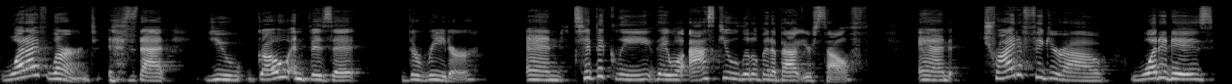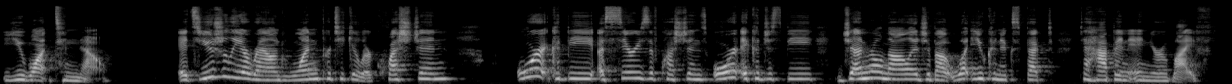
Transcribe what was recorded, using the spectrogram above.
what I've learned is that you go and visit the reader and typically, they will ask you a little bit about yourself and try to figure out what it is you want to know. It's usually around one particular question, or it could be a series of questions, or it could just be general knowledge about what you can expect to happen in your life.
